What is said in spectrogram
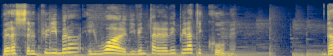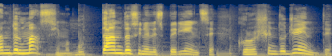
per essere il più libero e vuole diventare re dei pirati come? dando il massimo, buttandosi nelle esperienze, conoscendo gente,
